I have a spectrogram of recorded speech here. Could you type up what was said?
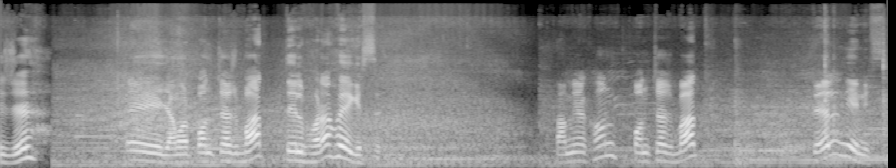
এই যে এই যে আমার পঞ্চাশ বাত তেল ভরা হয়ে গেছে। আমি এখন পঞ্চাশ বাত তেল নিয়ে নিচ্ছি।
